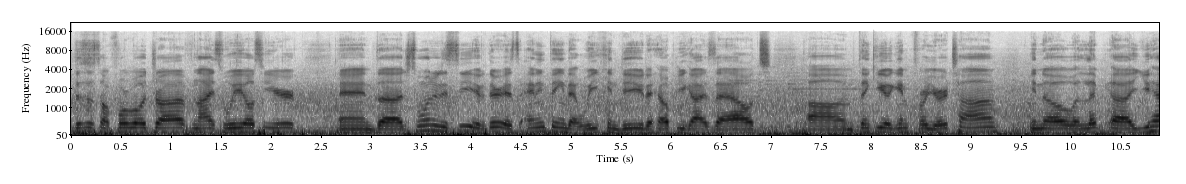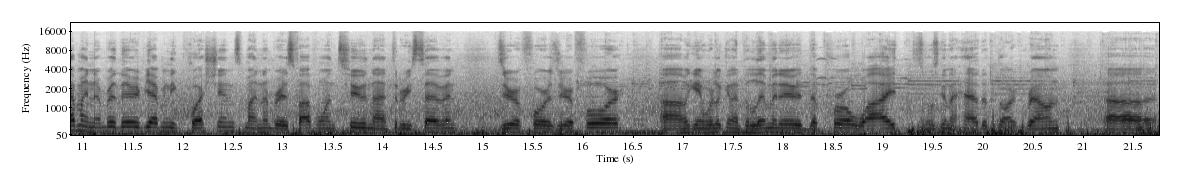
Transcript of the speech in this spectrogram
this is a four-wheel drive, nice wheels here, and uh, just wanted to see if there is anything that we can do to help you guys out. Um, thank you again for your time. You know, let, uh, you have my number there. If you have any questions, my number is 512-937-0404. Um, again, we're looking at the limited, the pearl white. This one's gonna have the dark brown uh,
